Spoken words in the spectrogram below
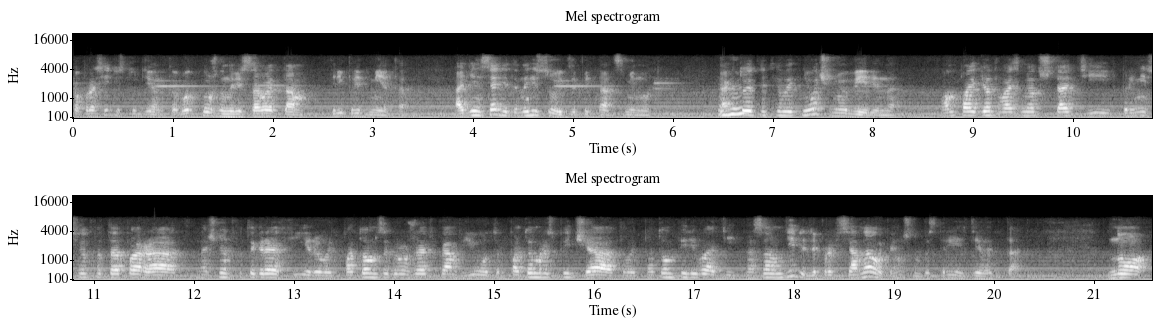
попросите студента, вот нужно нарисовать там три предмета. Один сядет и нарисует за 15 минут. А угу. кто это делает не очень уверенно, он пойдет, возьмет штатив, принесет фотоаппарат, начнет фотографировать, потом загружать в компьютер, потом распечатывать, потом переводить. На самом деле для профессионала, конечно, быстрее сделать так. Но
